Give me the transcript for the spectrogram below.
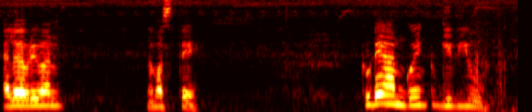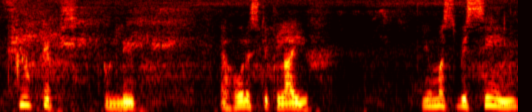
Hello everyone, Namaste. Today I am going to give you few tips to live a holistic life. You must be seeing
